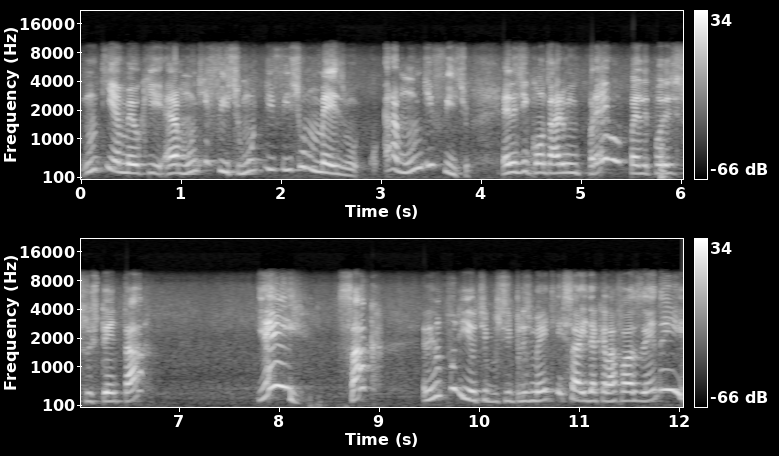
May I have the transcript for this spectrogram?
não tinha meio que. Era muito difícil, muito difícil mesmo. Era muito difícil. Eles encontraram um emprego para ele poder se sustentar. E aí? Saca? Eles não podiam, tipo, simplesmente sair daquela fazenda e,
